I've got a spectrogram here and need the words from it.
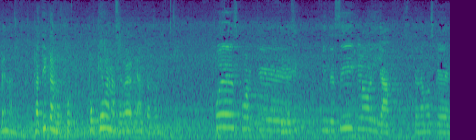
ven Landy platícanos, ¿por, ¿por qué van a cerrar Llantas Royal? Pues porque Fin de ciclo. fin de ciclo y ya tenemos que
